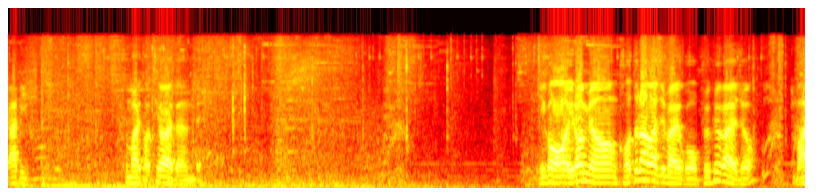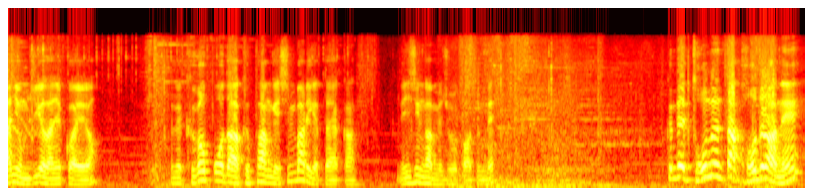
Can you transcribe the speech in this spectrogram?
까비. 두 마리 더 태워야 되는데. 이거 이러면 거드라 가지 말고 블클 가야죠. 많이 움직여 다닐 거예요. 근데 그것보다 급한 게 신발이겠다 약간. 닌신 가면 좋을 것 같은데. 근데 돈은 딱 거드라네?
